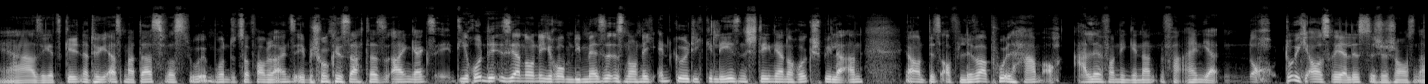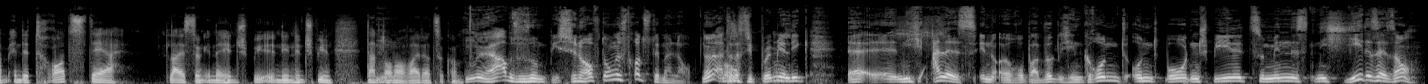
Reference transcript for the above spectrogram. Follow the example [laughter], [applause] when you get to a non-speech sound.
Ja, also jetzt gilt natürlich erstmal das, was du im Grunde zur Formel 1 eben schon gesagt hast, eingangs. Die Runde ist ja noch nicht rum, die Messe ist noch nicht endgültig gelesen, stehen ja noch Rückspiele an. Ja, und bis auf Liverpool haben auch alle von den genannten Vereinen ja noch durchaus realistische Chancen am Ende, trotz der Leistung in, der Hinspiel, in den Hinspielen dann doch noch weiterzukommen. Ja, aber so ein bisschen Hoffnung ist trotzdem erlaubt. Ne? Also, dass die Premier League äh, nicht alles in Europa wirklich in Grund und Boden spielt, zumindest nicht jede Saison.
